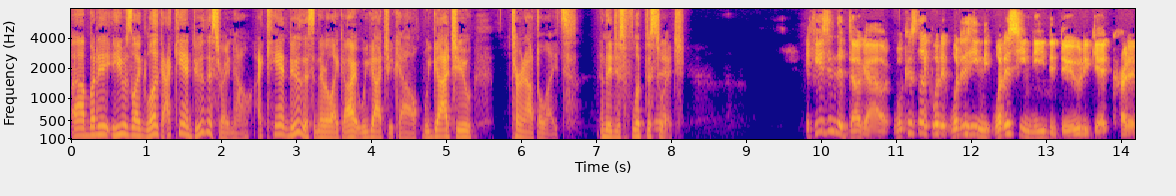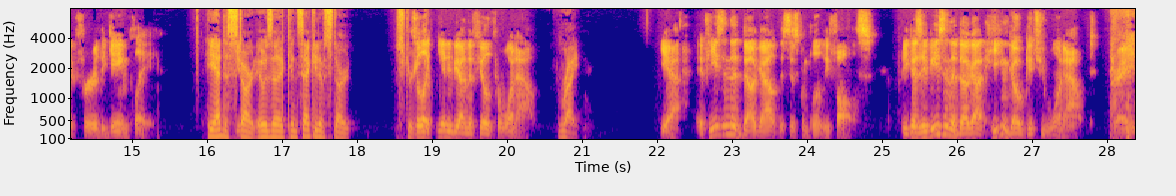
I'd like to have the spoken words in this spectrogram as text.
Uh, but he, he was like, "Look, I can't do this right now. I can't do this." And they were like, "All right, we got you, Cal. We got you. Turn out the lights." And they just flipped a switch. If he's in the dugout, well, because like, what what did he what does he need to do to get credit for the game played? He had to start. It was a consecutive start streak. So like, he had to be on the field for one out. right. Yeah, if he's in the dugout, this is completely false. Because if he's in the dugout, he can go get you one out, right?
